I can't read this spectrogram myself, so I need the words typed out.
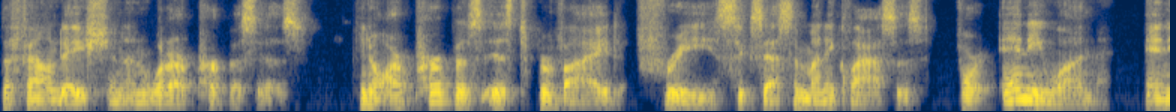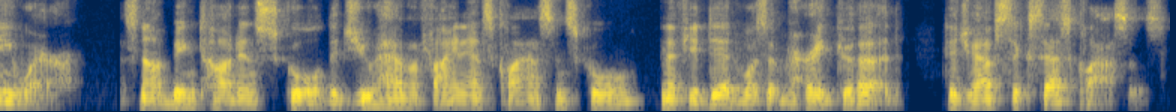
the foundation and what our purpose is. You know, our purpose is to provide free success and money classes for anyone, anywhere. It's not being taught in school. Did you have a finance class in school? And if you did, was it very good? Did you have success classes?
